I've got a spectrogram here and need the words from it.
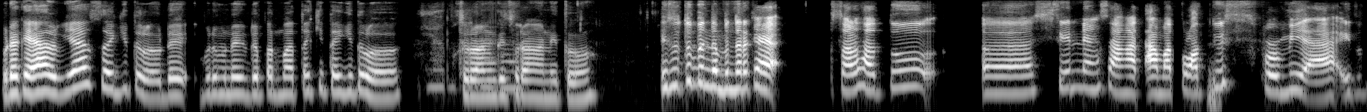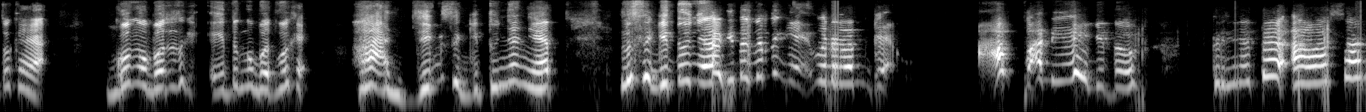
udah kayak hal biasa gitu loh. Udah benar-benar di depan mata kita gitu loh. Ya, kecurangan-kecurangan itu. Itu tuh bener-bener kayak salah satu uh, scene yang sangat amat plot twist for me ya. Itu tuh kayak gue ngebuat itu ngebuat gue kayak anjing segitunya nyet? Lu segitunya? Gitu gitu kayak beneran kayak apa nih gitu. Ternyata alasan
